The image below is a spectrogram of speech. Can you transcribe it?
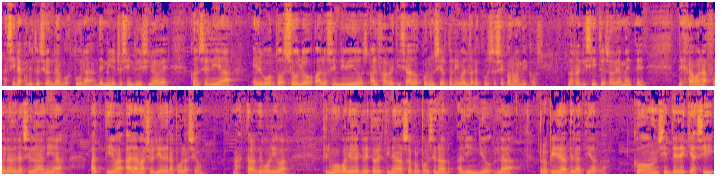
Así la Constitución de Angostura de 1819 concedía el voto solo a los individuos alfabetizados con un cierto nivel de recursos económicos. Los requisitos, obviamente, dejaban afuera de la ciudadanía activa a la mayoría de la población. Más tarde Bolívar firmó varios decretos destinados a proporcionar al indio la propiedad de la tierra, Consciente de que así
